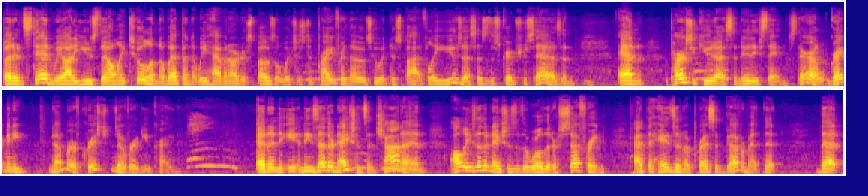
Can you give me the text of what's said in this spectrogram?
But instead, we ought to use the only tool and the weapon that we have at our disposal, which is to pray for those who would despitefully use us, as the Scripture says, and and persecute us and do these things. There are a great many number of Christians over in Ukraine, and in, in these other nations, in China, and all these other nations of the world that are suffering at the hands of an oppressive government that that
